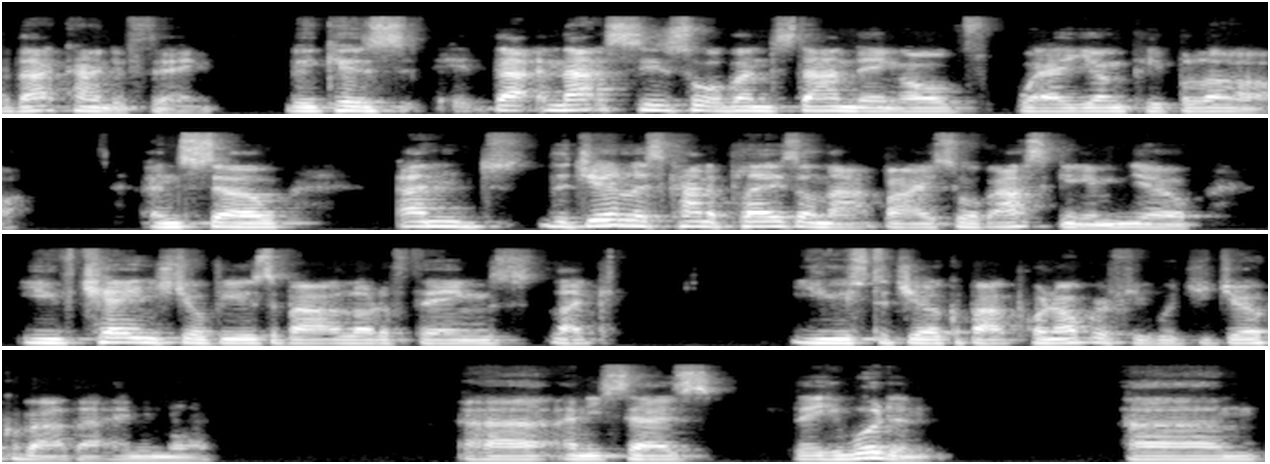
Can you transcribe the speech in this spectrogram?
that kind of thing, because that and that's his sort of understanding of where young people are, and so and the journalist kind of plays on that by sort of asking him, you know, you've changed your views about a lot of things, like you used to joke about pornography. Would you joke about that anymore? Uh, and he says that he wouldn't. Um,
